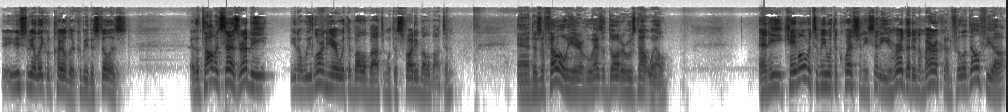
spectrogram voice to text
It used to be a Lakewood Koil there, could be, there still is. And the Talmid says, Rebbe, you know, we learn here with the Balabatim, with the Sfadi Balabatim, and there's a fellow here who has a daughter who's not well. And he came over to me with a question. He said he heard that in America, in Philadelphia,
